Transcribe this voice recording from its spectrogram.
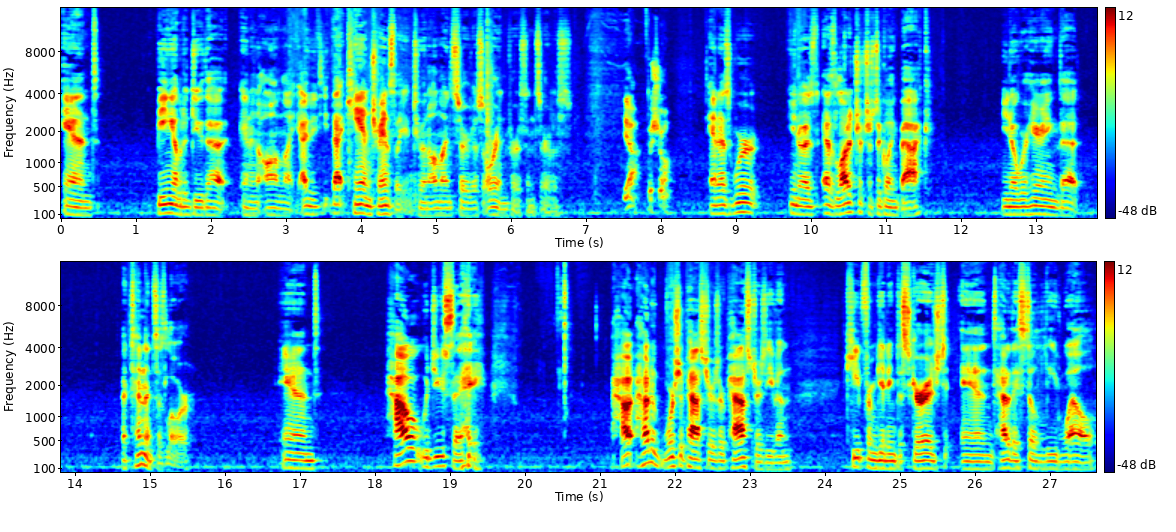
And being able to do that in an online, I mean, that can translate into an online service or in person service. Yeah, for sure and as we're, you know, as, as a lot of churches are going back, you know, we're hearing that attendance is lower. And how would you say, how, how do worship pastors or pastors even keep from getting discouraged and how do they still lead well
